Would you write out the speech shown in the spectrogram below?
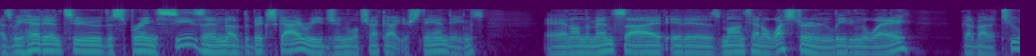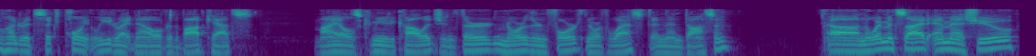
As we head into the spring season of the Big Sky region, we'll check out your standings. And on the men's side, it is Montana Western leading the way. Got about a 206 point lead right now over the Bobcats. Miles Community College in third, Northern fourth, Northwest, and then Dawson. Uh, on the women's side, MSU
